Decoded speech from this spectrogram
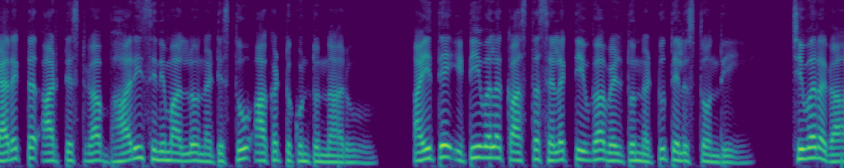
క్యారెక్టర్ ఆర్టిస్ట్గా భారీ సినిమాల్లో నటిస్తూ ఆకట్టుకుంటున్నారు. అయితే ఇటీవల కాస్త సెలెక్టివ్గా వెళ్తున్నట్టు తెలుస్తోంది. చివరగా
